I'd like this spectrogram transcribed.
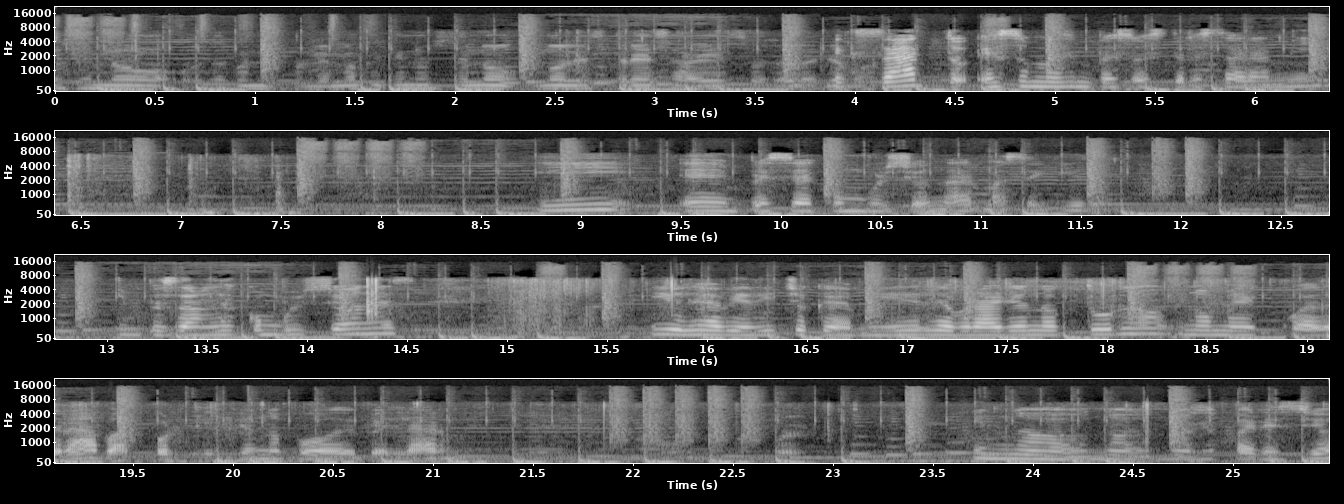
o sea, no, o sea, con el problema que tiene usted no, no le estresa eso, Exacto, eso me empezó a estresar a mí. Y empecé a convulsionar más seguido. Empezaron las convulsiones y les había dicho que a mí el horario nocturno no me cuadraba porque yo no puedo desvelarme. Y no, no, no les pareció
